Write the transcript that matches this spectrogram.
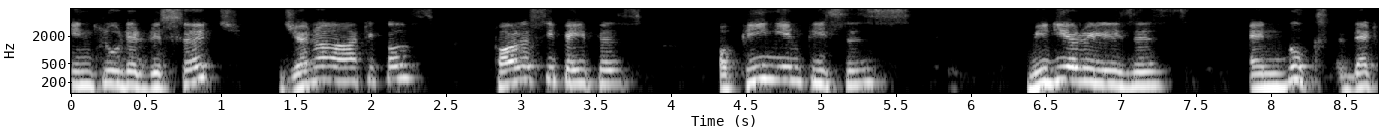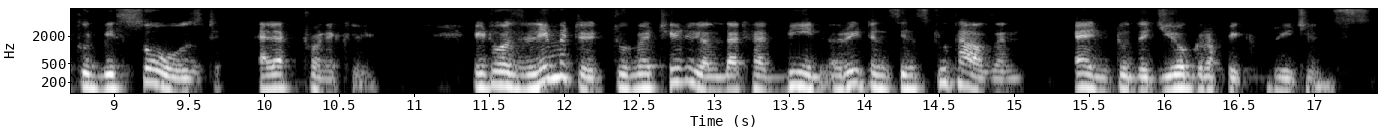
included research, journal articles, policy papers, opinion pieces, media releases, and books that could be sourced electronically. It was limited to material that had been written since 2000 and to the geographic regions.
